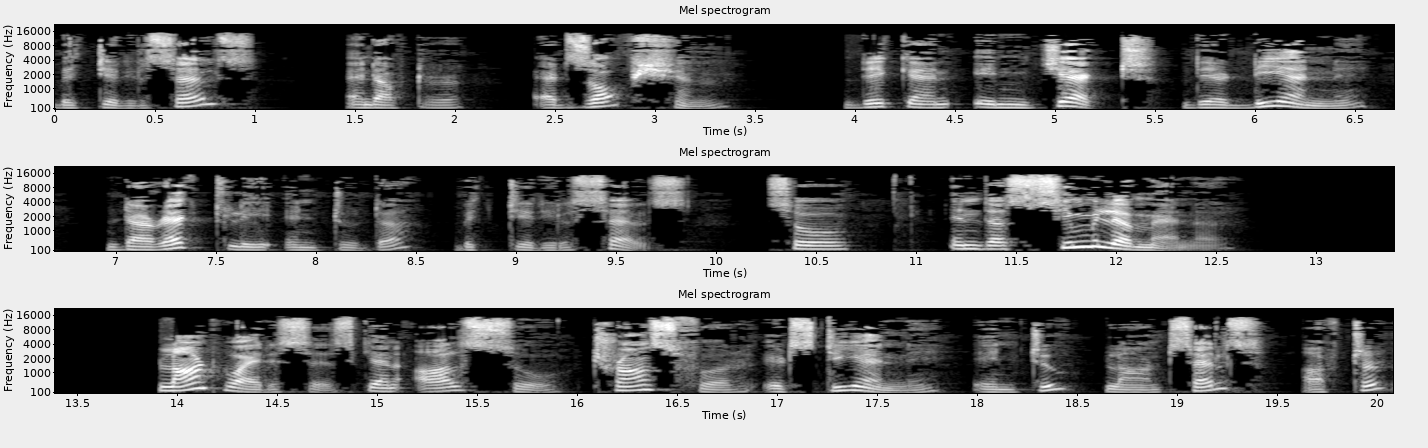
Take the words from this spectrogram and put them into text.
bacterial cells and after adsorption they can inject their DNA directly into the bacterial cells. So in the similar manner, plant viruses can also transfer its DNA into plant cells after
